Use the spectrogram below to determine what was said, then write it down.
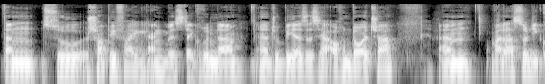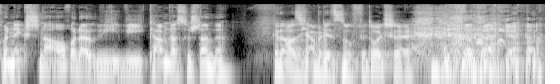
dann zu Shopify gegangen bist. Der Gründer äh, Tobias ist ja auch ein Deutscher. Ähm, war das so die Connection auch oder wie, wie kam das zustande? Genau, also ich arbeite jetzt nur für Deutsche. ja,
